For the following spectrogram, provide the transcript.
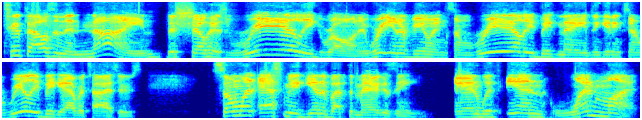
2009, the show has really grown, and we're interviewing some really big names and getting some really big advertisers. Someone asked me again about the magazine, and within one month,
